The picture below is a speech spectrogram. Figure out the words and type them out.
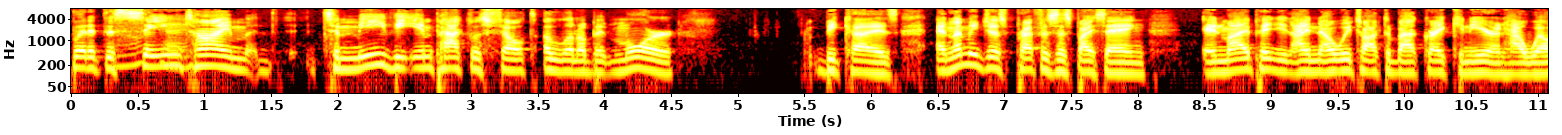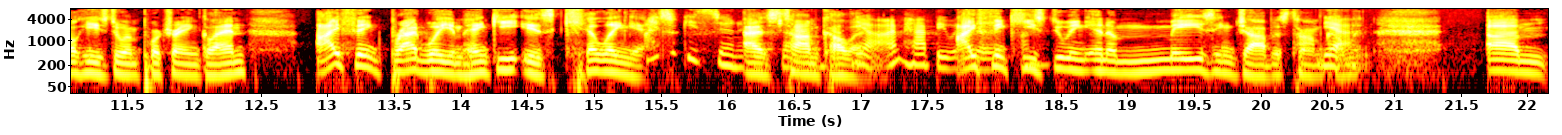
But at the oh, same time, to me, the impact was felt a little bit more because, and let me just preface this by saying, in my opinion, I know we talked about Greg Kinnear and how well he's doing portraying Glen. I think Brad William Henke is killing it I think he's doing as Tom job. Cullen. Yeah, I'm happy with I it. think he's um, doing an amazing job as Tom Yeah. Cullen um,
